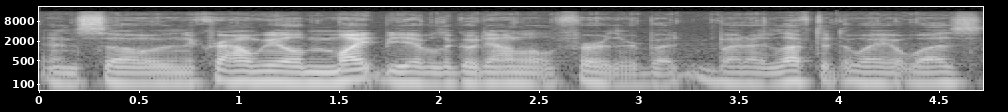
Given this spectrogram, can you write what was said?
and so the crown wheel might be able to go down a little further, but but I left it the way it was.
